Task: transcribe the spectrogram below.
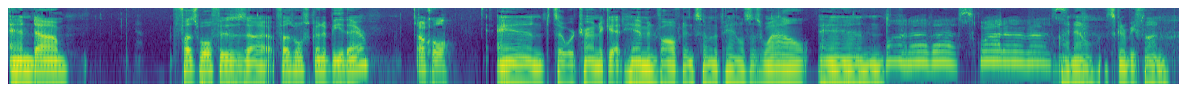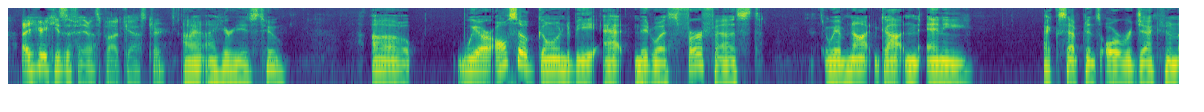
And um, Fuzzwolf is uh, Fuzzwolf's going to be there Oh, cool. and so we're trying to get him involved in some of the panels as well. And One of us. One of us. I know it's going to be fun. I hear he's a famous podcaster. I, I hear he is too. Uh, we are also going to be at Midwest Fur Fest. We have not gotten any acceptance or rejection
